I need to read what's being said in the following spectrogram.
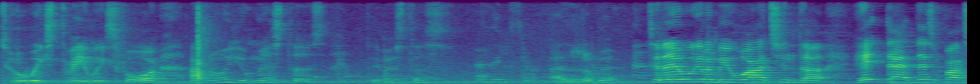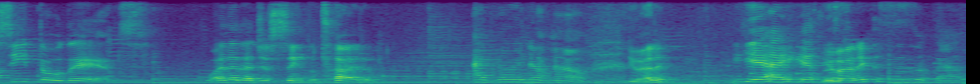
Two weeks? Three weeks? Four? I know you missed us. They missed us? I think so. A little bit. Today we're gonna be watching the Hit That Despacito dance. Why did I just sing the title? I really don't know. You ready? Yeah, I guess. You that's ready? This is about.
